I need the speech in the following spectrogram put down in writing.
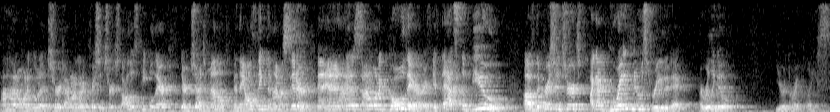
oh, I don't want to go to church. I want to go to Christian church. All those people there, they're judgmental and they all think that I'm a sinner. And, and I, just, I don't want to go there. If, if that's the view of the Christian church, I got great news for you today. I really do. You're in the right place.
